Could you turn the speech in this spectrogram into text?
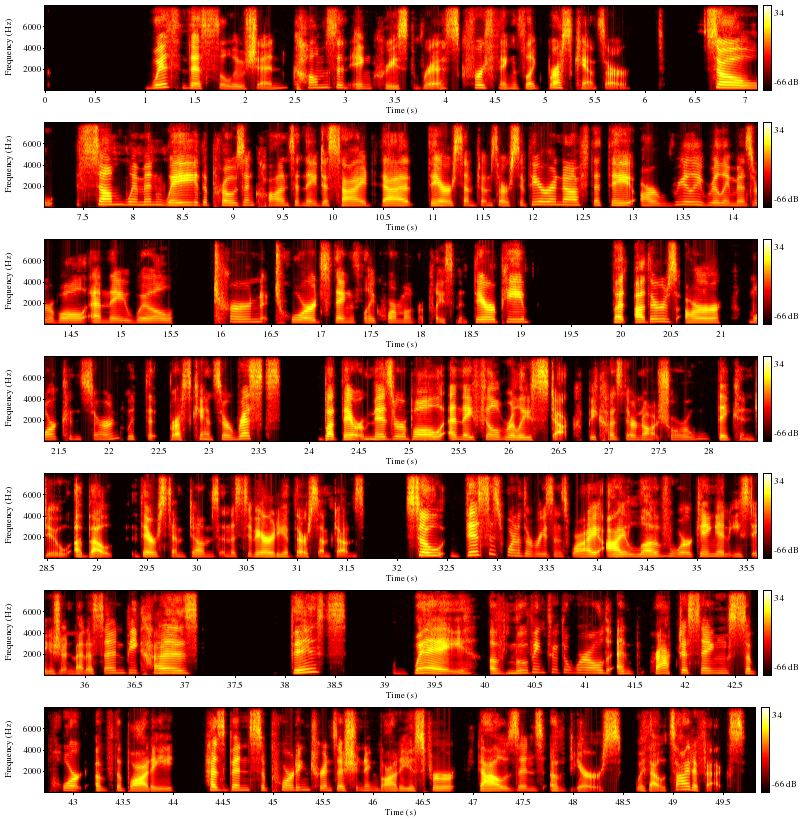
with this solution comes an increased risk for things like breast cancer. So, some women weigh the pros and cons and they decide that their symptoms are severe enough that they are really, really miserable and they will turn towards things like hormone replacement therapy. But others are more concerned with the breast cancer risks, but they're miserable and they feel really stuck because they're not sure what they can do about their symptoms and the severity of their symptoms. So, this is one of the reasons why I love working in East Asian medicine because this way of moving through the world and practicing support of the body has been supporting transitioning bodies for thousands of years without side effects.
